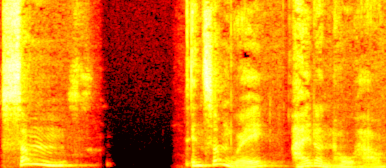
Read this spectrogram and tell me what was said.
some, in some way, I don't know how.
